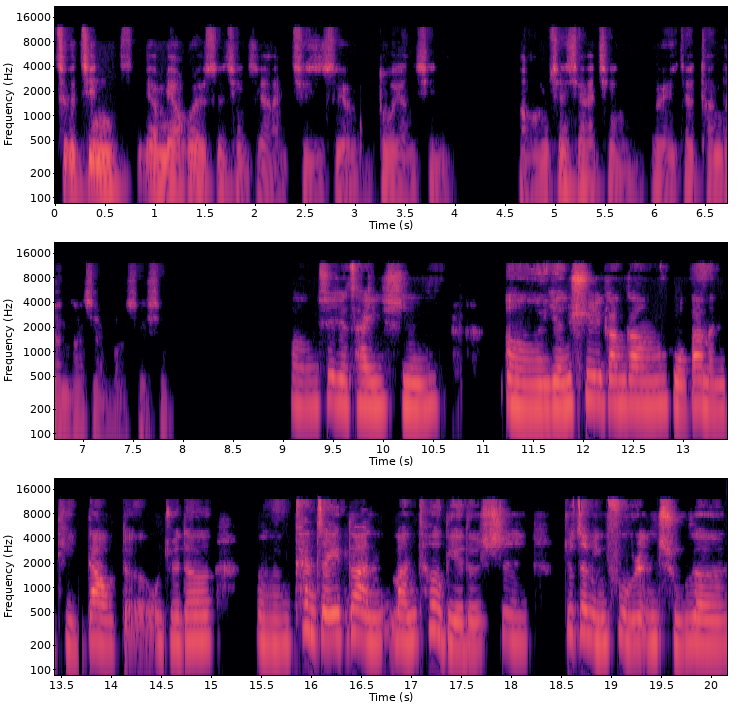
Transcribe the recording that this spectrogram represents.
这个境要描绘的事情，下来其实是有多样性的。好，我们接下来请会再谈谈他想法，谢谢。嗯，谢谢蔡医师。嗯，延续刚刚伙伴们提到的，我觉得。嗯，看这一段蛮特别的是，就这名妇人除了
